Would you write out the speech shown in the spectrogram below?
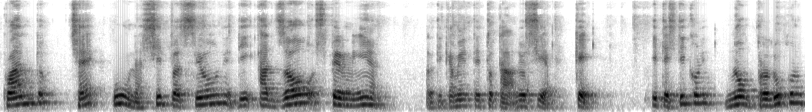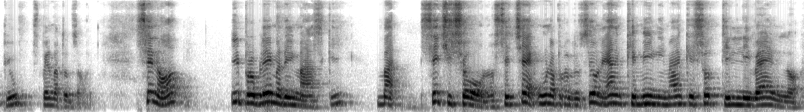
quando c'è una situazione di azoospermia praticamente totale, ossia che i testicoli non producono più spermatozoi. Se no, il problema dei maschi, ma se ci sono, se c'è una produzione anche minima, anche sotto il livello,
